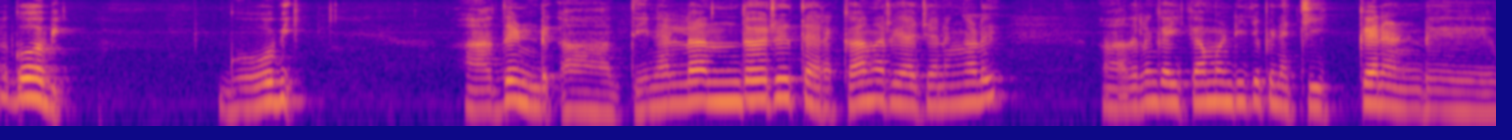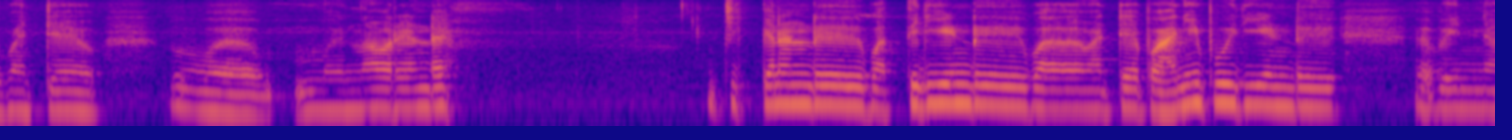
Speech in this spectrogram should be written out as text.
ഗോബി. ഗോബി അതുണ്ട്. അതിനെല്ലാം എന്തൊരു തിരക്കാന്നറിയാം ജനങ്ങൾ അതെല്ലാം കഴിക്കാൻ വേണ്ടിയിട്ട് പിന്നെ ചിക്കൻ ഉണ്ട് മറ്റേ എന്നാ പറയണ്ടേ? ചിക്കൻ ഉണ്ട് പത്തിരി ഉണ്ട് മറ്റേ പാനിപൂരി ഉണ്ട് പിന്നെ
